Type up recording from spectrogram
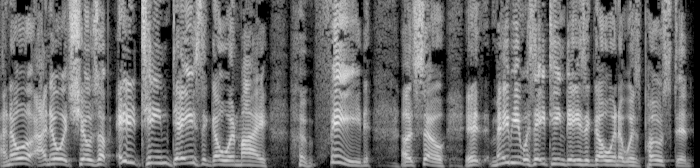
I know, I know it shows up 18 days ago in my feed. Uh, so it, maybe it was 18 days ago when it was posted.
